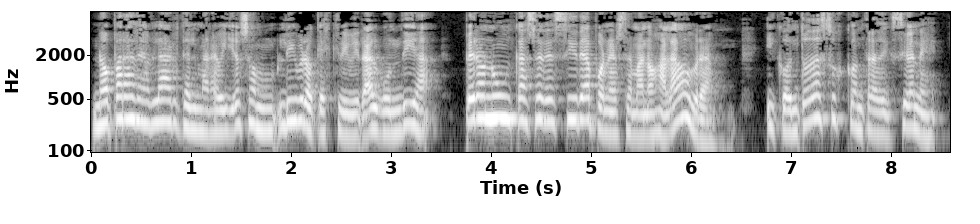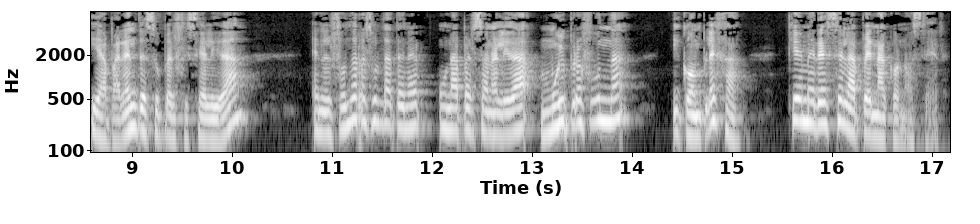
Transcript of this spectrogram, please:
No para de hablar del maravilloso libro que escribirá algún día, pero nunca se decide a ponerse manos a la obra. Y con todas sus contradicciones y aparente superficialidad, en el fondo resulta tener una personalidad muy profunda y compleja que merece la pena conocer.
